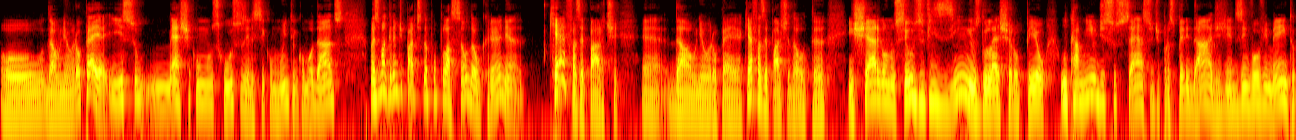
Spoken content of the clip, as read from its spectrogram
ou da União Europeia. E isso mexe com os russos, eles ficam muito incomodados, mas uma grande parte da população da Ucrânia quer fazer parte é, da União Europeia, quer fazer parte da OTAN, enxergam nos seus vizinhos do leste europeu um caminho de sucesso, de prosperidade, de desenvolvimento.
